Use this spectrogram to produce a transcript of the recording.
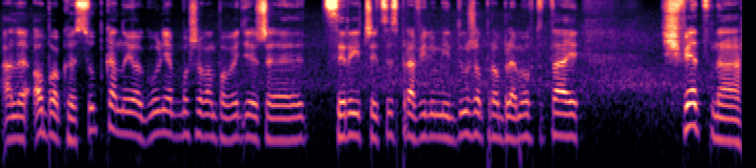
ale obok słupka, no i ogólnie muszę wam powiedzieć, że Syryjczycy sprawili mi dużo problemów, tutaj Świetna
